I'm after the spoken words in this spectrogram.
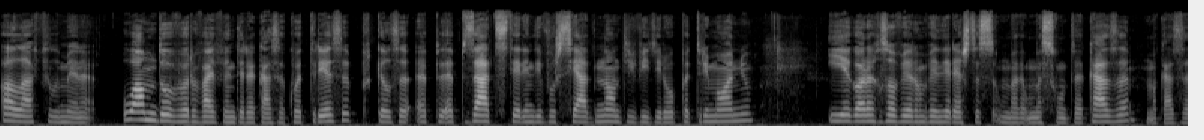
Olá, Filomena. O Almodóvar vai vender a casa com a Teresa, porque eles, apesar de se terem divorciado, não dividiram o património e agora resolveram vender esta uma, uma, segunda casa, uma casa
